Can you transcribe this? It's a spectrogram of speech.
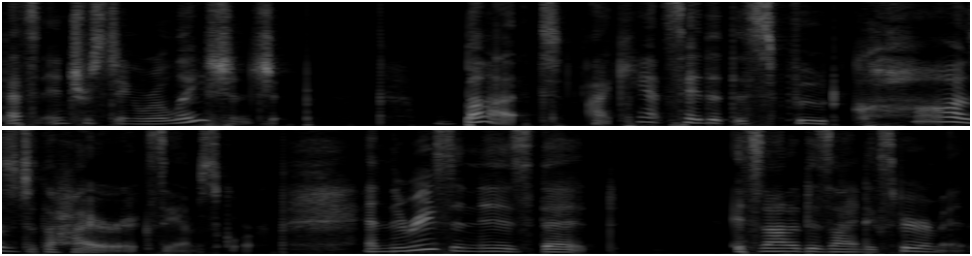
That's an interesting relationship. But I can't say that this food caused the higher exam score. And the reason is that it's not a designed experiment.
